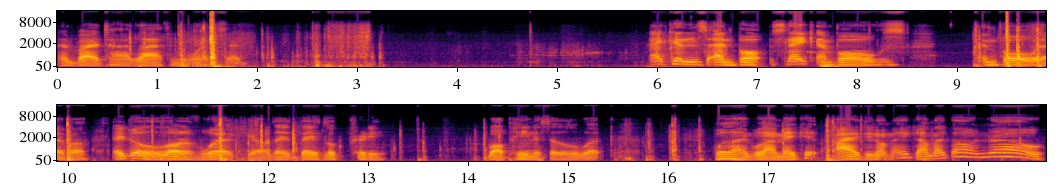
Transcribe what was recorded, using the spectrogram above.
And by entire life, I mean one episode. Ekans and Ball, Snake and Balls, and Ball, whatever, they do a lot of work here. They they look pretty. While Penis does all the work. Will I will I make it? I do not make it. I'm like, oh no,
